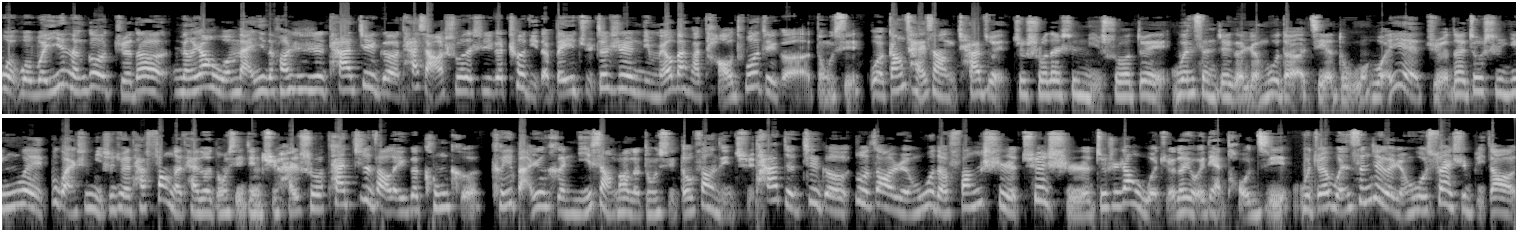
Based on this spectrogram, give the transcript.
我我唯一能够觉得能让我满意的方式是她这个她想要说的是一个彻底的悲剧，就是你没有办法逃脱这个东西。我刚才想插嘴就说的是你说对温森这个人物的解读，我也。觉得就是因为，不管是你是觉得他放了太多东西进去，还是说他制造了一个空壳，可以把任何你想到的东西都放进去。他的这个塑造人物的方式，确实就是让我觉得有一点投机。我觉得文森这个人物算是比较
